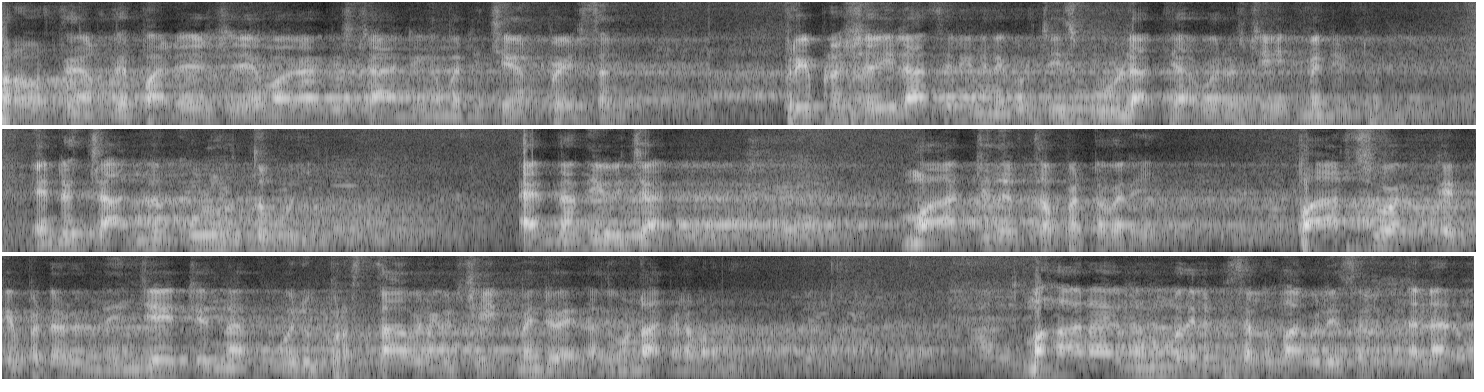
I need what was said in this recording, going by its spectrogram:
പ്രവർത്തി നടത്തിയ പഴയ ക്ഷേമകാര്യ സ്റ്റാൻഡിംഗ് കമ്മിറ്റി ചെയർപേഴ്സൺ പ്രിയപ്പെട്ട ഷൈല സലീമിനെ കുറിച്ച് ഈ സ്കൂളിലെ അധ്യാപകർ ഒരു സ്റ്റേറ്റ്മെന്റ് ഇട്ടു. എന്റെ ചങ്ക് കുളിർത്തുപോയി. എന്താന്ന് ചോദിച്ചാൽ മാറ്റി നിർത്തപ്പെട്ടവരെ പാർശ്വവൽക്കരിക്കപ്പെട്ടവരെ നെഞ്ചേറ്റുന്ന ഒരു പ്രസ്താവന ഒരു സ്റ്റേറ്റ്മെന്റുമായിരുന്നു അതുകൊണ്ടാണ് അങ്ങനെ പറഞ്ഞത്. മഹാനായ മുഹമ്മദ് നബി സല്ലല്ലാഹു അലൈഹി സ്വലം എല്ലാവരും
